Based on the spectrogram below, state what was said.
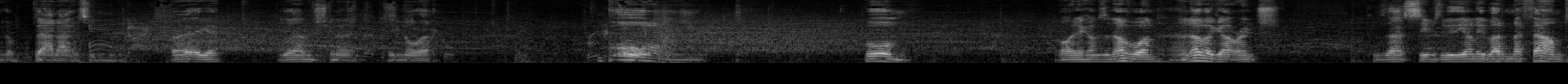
I got bad attitude. Alright, there you go. Yeah, I'm just gonna ignore that. Boom! Boom! Oh, and here comes another one. Another gut wrench. That seems to be the only button I found.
